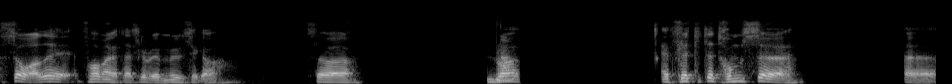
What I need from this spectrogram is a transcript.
så aldri for meg at jeg skulle bli musiker. Så da, Jeg flyttet til Tromsø. eh,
